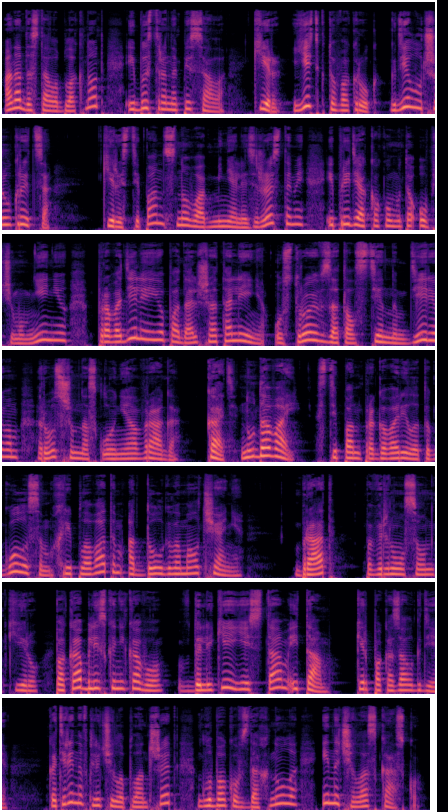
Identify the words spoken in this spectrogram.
Она достала блокнот и быстро написала. «Кир, есть кто вокруг? Где лучше укрыться?» Кир и Степан снова обменялись жестами и, придя к какому-то общему мнению, проводили ее подальше от оленя, устроив за толстенным деревом, росшим на склоне оврага. «Кать, ну давай!» Степан проговорил это голосом, хрипловатым от долгого молчания. «Брат», — повернулся он к Киру, — «пока близко никого. Вдалеке есть там и там». Кир показал где. Катерина включила планшет, глубоко вздохнула и начала сказку.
